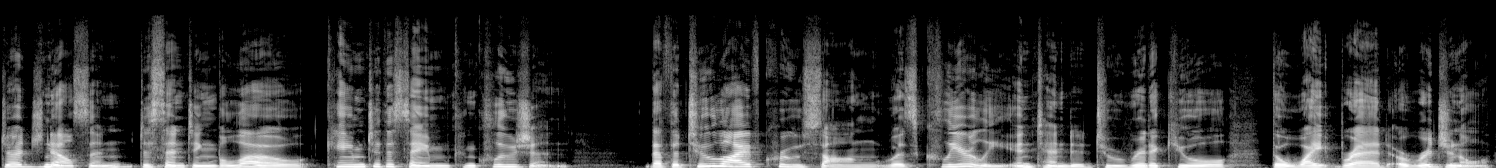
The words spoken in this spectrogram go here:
Judge Nelson, dissenting below, came to the same conclusion that the Two Live Crew song was clearly intended to ridicule the white bread original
